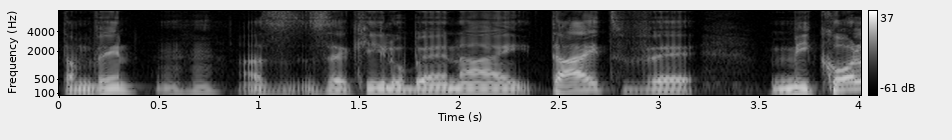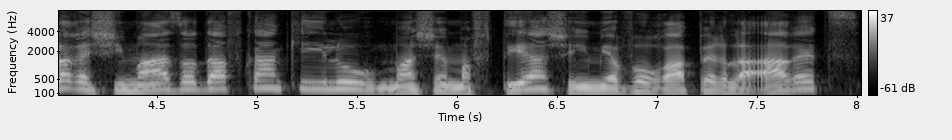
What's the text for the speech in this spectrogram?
אתה מבין? אז זה כאילו בעיניי tight, ומכל הרשימה הזאת דווקא, כאילו, מה שמפתיע, שאם יבוא ראפר לארץ,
